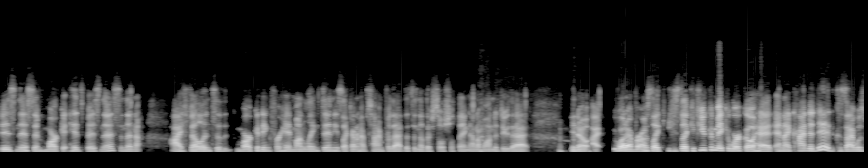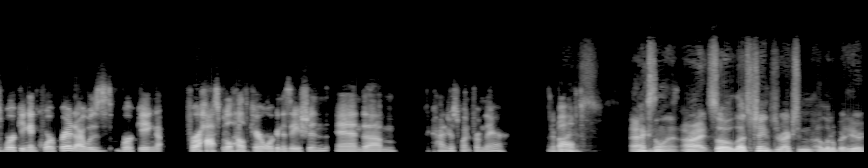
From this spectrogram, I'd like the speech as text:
business and market his business and then i fell into marketing for him on linkedin he's like i don't have time for that that's another social thing i don't want to do that. You know i whatever i was like he's like if you can make it work go ahead. And i kind of did because i was working in corporate i was working for a hospital healthcare organization and um it kind of just went from there evolved. Nice. Excellent. All right. So let's change direction a little bit here.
